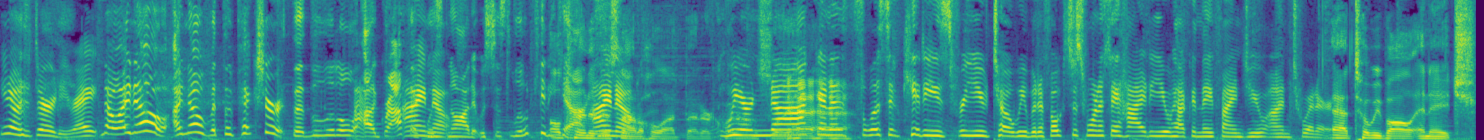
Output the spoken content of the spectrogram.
You know it's dirty, right? No, I know, I know, but the picture, the, the little uh, graphic was not. It was just little kitty cat. Alternative I is know. not a whole lot better. quite We are honestly. not going to solicit kitties for you, Toby, but if folks just want to say hi to you, how can they find you on Twitter? At Toby Ball NH.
